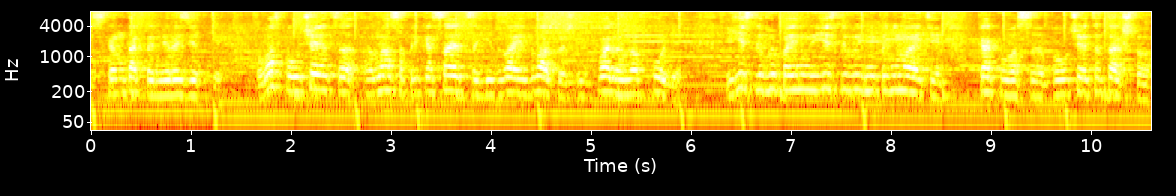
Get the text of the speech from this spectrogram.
с контактами розетки, у вас получается она соприкасается едва-едва, то есть буквально на входе. И если вы, если вы не понимаете, как у вас э, получается так, что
